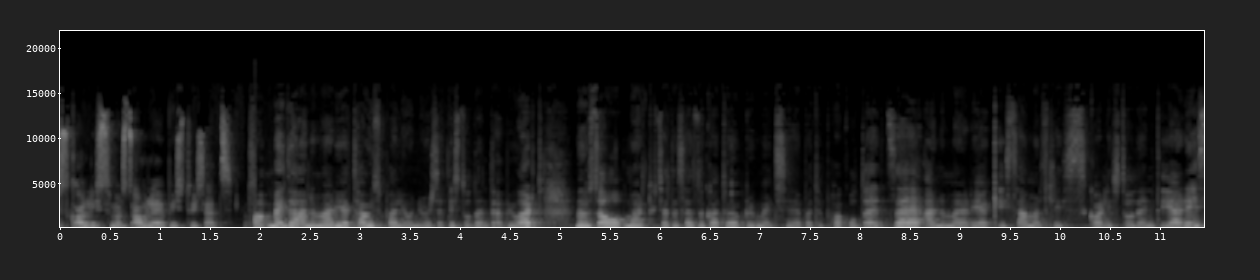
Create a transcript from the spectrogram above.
სკოლის მოსწავლეებისთვისაც. მე და ანა მარია თავისუფალი უნივერსიტეტის სტუდენტები ვართ. მე ვსწავლობ მართვისა და საზოგადოებრივ მეცნიერებათა ფაკულტეტზე. ანა მარია კი სამართლის სკოლის სტუდენტი არის.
